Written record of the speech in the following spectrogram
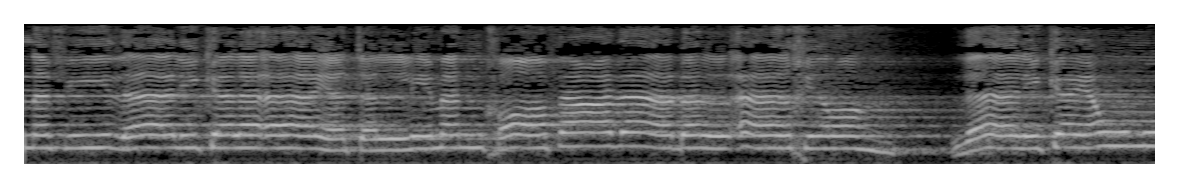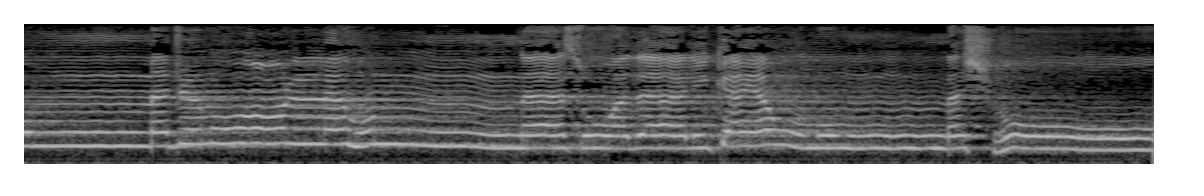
ان في ذلك لايه لمن خاف عذاب الاخره ذلك يوم مجموع له الناس وذلك يوم مشهود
